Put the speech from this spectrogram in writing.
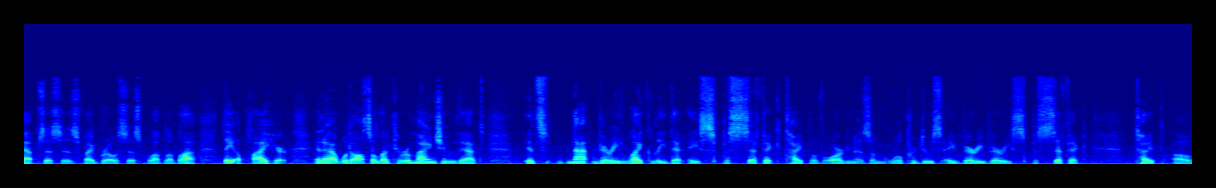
abscesses, fibrosis, blah, blah, blah. They apply here. And I would also like to remind you that it's not very likely that a specific type of organism will produce a very, very specific type of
